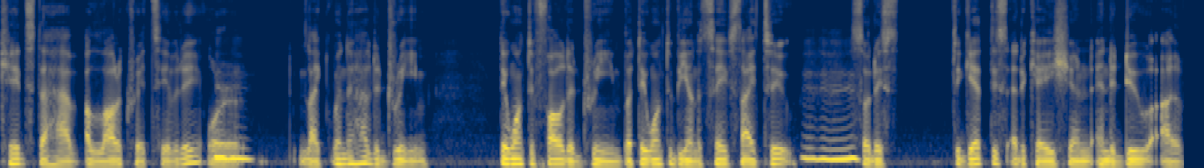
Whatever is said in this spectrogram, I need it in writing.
kids that have a lot of creativity, or mm-hmm. like when they have the dream, they want to follow the dream, but they want to be on the safe side too. Mm-hmm. So they to get this education and to do a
